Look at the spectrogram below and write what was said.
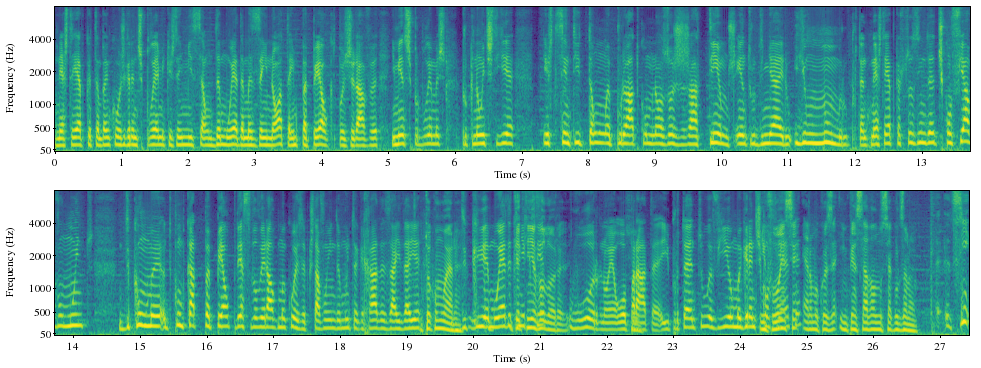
nesta época também com as grandes polémicas da emissão da moeda, mas em nota, em papel, que depois gerava imensos problemas porque não existia este sentido tão apurado como nós hoje já temos entre o dinheiro e um número. Portanto, nesta época as pessoas ainda desconfiavam muito de que, uma, de que um bocado de papel pudesse valer alguma coisa, porque estavam ainda muito agarradas à ideia então, como era? de que a moeda que tinha, que tinha que valor. o ouro, não é? Ou a Sim. prata. E, portanto, havia uma grande desconfiança. Influência era uma coisa impensável no século XIX. Sim,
